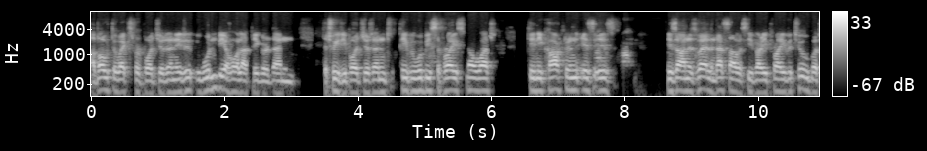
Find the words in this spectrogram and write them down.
about the Wexford budget, and it, it wouldn't be a whole lot bigger than the treaty budget. And people would be surprised to know what Dinny Corcoran is is is on as well. And that's obviously very private too. But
